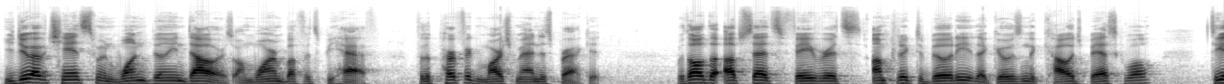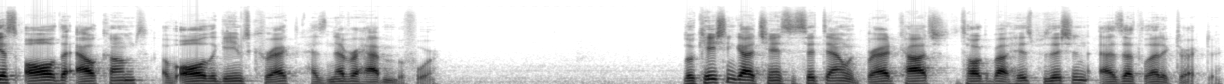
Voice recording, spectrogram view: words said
You do have a chance to win $1 billion on Warren Buffett's behalf for the perfect March Madness bracket. With all the upsets, favorites, unpredictability that goes into college basketball, to guess all the outcomes of all the games correct has never happened before. LOQation got a chance to sit down with Brad Koch to talk about his position as athletic director.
